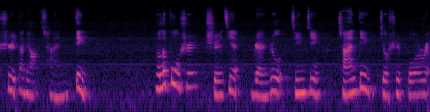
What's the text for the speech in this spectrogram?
是代表禅定。有了布施、持戒、忍辱、精进、禅定，就是般若。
